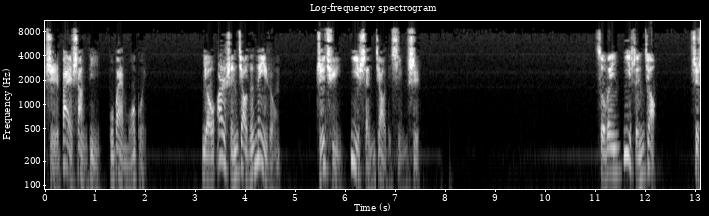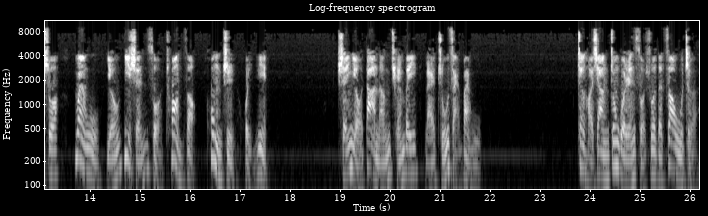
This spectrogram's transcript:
只拜上帝，不拜魔鬼。有二神教的内容，只取一神教的形式。所谓一神教，是说万物由一神所创造、控制、毁灭，神有大能、权威来主宰万物。正好像中国人所说的造物者，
